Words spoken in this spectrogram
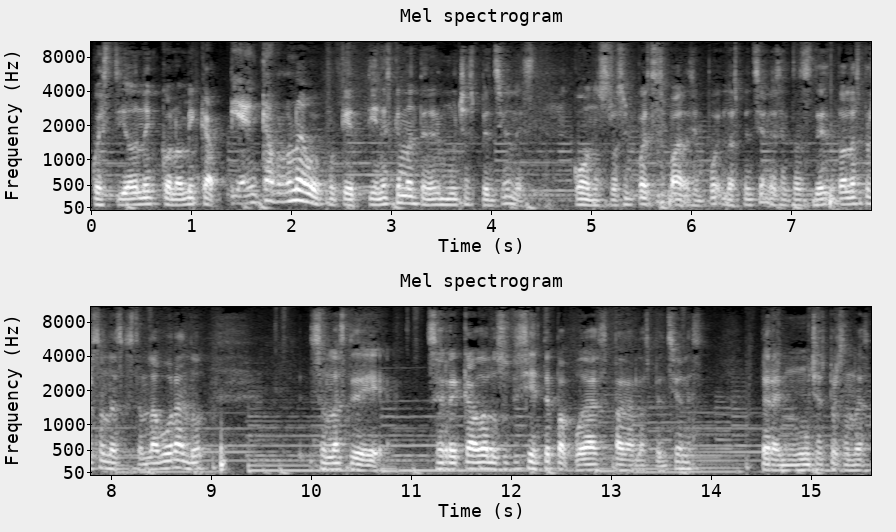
cuestión económica bien cabrona, güey, porque tienes que mantener muchas pensiones con nuestros impuestos para las, pensiones. Entonces, de todas las personas que están laborando, son las que se recauda lo suficiente para poder pagar las pensiones. Pero hay muchas personas,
